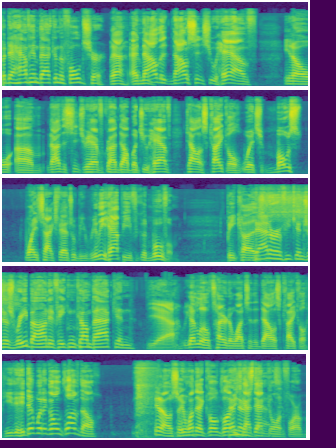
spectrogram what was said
But to have him back in the fold, sure. Yeah. And now that now since you have, you know, um, now that since you have Grandal, but you have Dallas Keuchel, which most White Sox fans would be really happy if you could move him. Because That or if he can just rebound, if he can come back and Yeah. We got a little tired of watching the Dallas Keuchel. He he did win a gold glove though. You know, so he won that gold glove. Then He's got there's that, that. going for him.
